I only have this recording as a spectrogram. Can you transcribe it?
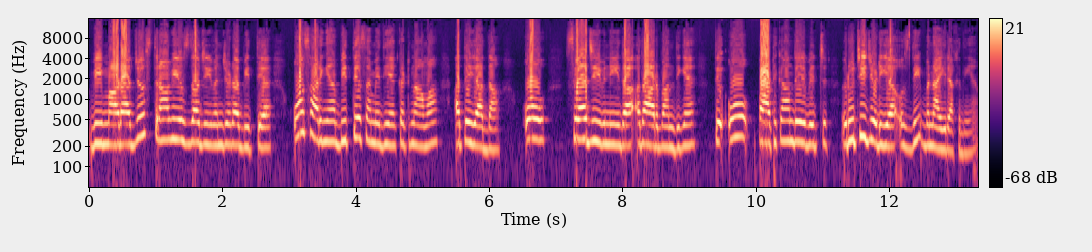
ਵੀ ਮਾੜਾ ਜਿਸ ਤਰ੍ਹਾਂ ਵੀ ਉਸ ਦਾ ਜੀਵਨ ਜਿਹੜਾ ਬੀਤਿਆ ਉਹ ਸਾਰੀਆਂ ਬੀਤੇ ਸਮੇਂ ਦੀਆਂ ਘਟਨਾਵਾਂ ਅਤੇ ਯਾਦਾਂ, ਉਹ ਸਵੈ ਜੀਵਨੀ ਦਾ ਆਧਾਰ ਬਣਦੀਆਂ ਤੇ ਉਹ ਪਾਠਕਾਂ ਦੇ ਵਿੱਚ ਰੁਚੀ ਜਿਹੜੀ ਆ, ਉਸ ਦੀ ਬਣਾਈ ਰੱਖਦੀਆਂ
